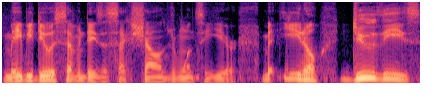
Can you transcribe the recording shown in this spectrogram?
maybe do a seven days of sex challenge once a year. You know, do these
